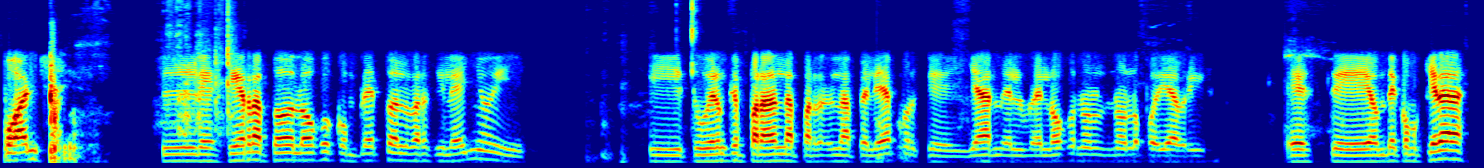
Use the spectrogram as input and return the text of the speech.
punch, le cierra todo el ojo completo al brasileño y, y tuvieron que parar la, la pelea porque ya el, el ojo no, no lo podía abrir. Este, donde como quiera,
